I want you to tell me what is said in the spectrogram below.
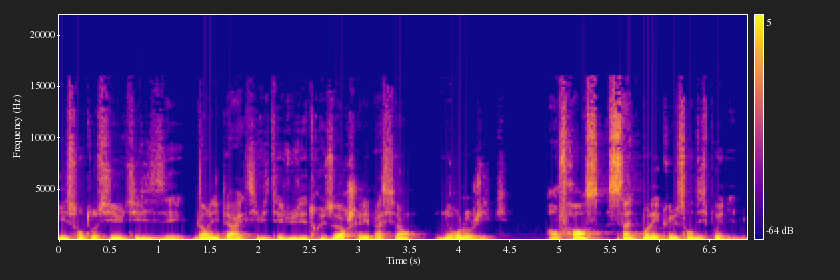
Ils sont aussi utilisés dans l'hyperactivité du détrusor chez les patients neurologiques. En France, cinq molécules sont disponibles.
